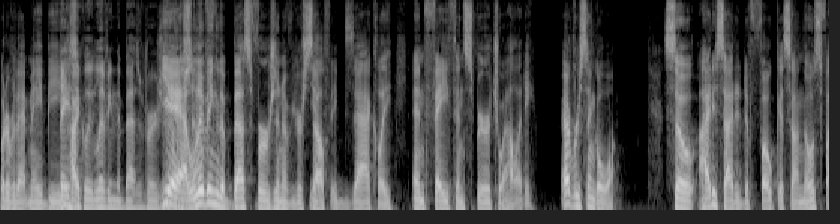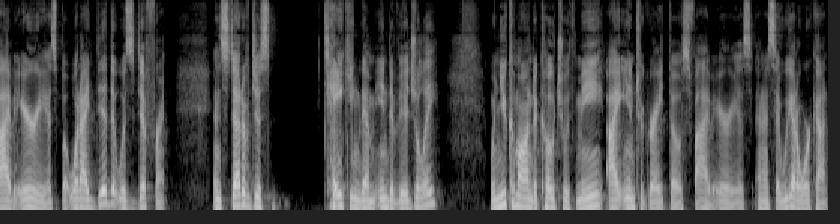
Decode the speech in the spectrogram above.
whatever that may be. How- Basically, living the best version. of yeah, living the best version of yourself, exactly, and faith and spirituality, every single one. So I decided to focus on those five areas. But what I did that was different, instead of just taking them individually, when you come on to coach with me, I integrate those five areas and I say, we got to work on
